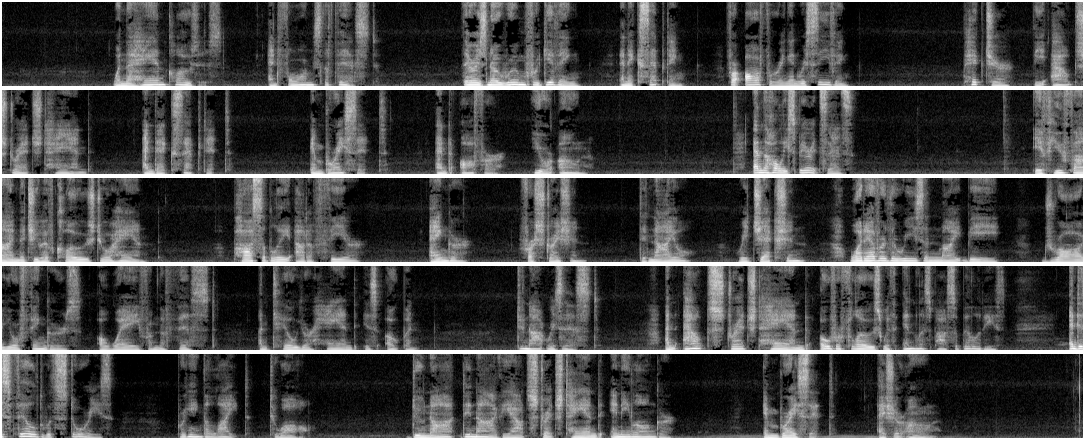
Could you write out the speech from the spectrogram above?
When the hand closes and forms the fist, there is no room for giving and accepting, for offering and receiving. Picture the outstretched hand and accept it. Embrace it and offer your own. And the Holy Spirit says, if you find that you have closed your hand, possibly out of fear, anger, frustration, denial, rejection, whatever the reason might be, Draw your fingers away from the fist until your hand is open. Do not resist. An outstretched hand overflows with endless possibilities and is filled with stories, bringing the light to all. Do not deny the outstretched hand any longer. Embrace it as your own.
